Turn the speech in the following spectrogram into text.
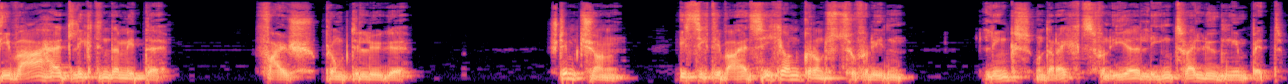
Die Wahrheit liegt in der Mitte. Falsch, brummt die Lüge. Stimmt schon, ist sich die Wahrheit sicher und grundzufrieden. Links und rechts von ihr liegen zwei Lügen im Bett.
